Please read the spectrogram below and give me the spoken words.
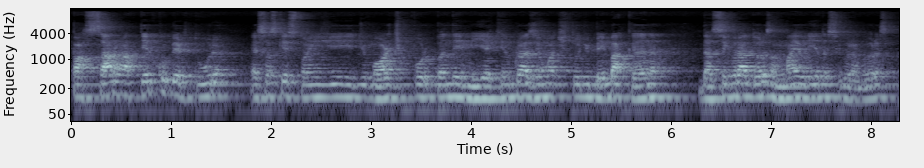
passaram a ter cobertura essas questões de, de morte por pandemia aqui no Brasil, uma atitude bem bacana das seguradoras, a maioria das seguradoras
